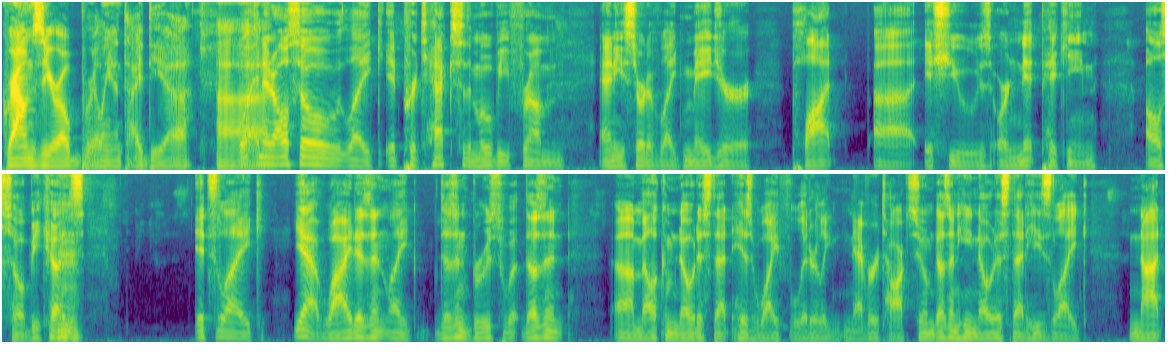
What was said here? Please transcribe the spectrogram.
ground zero brilliant idea. Uh, well, and it also like it protects the movie from any sort of like major plot uh, issues or nitpicking. Also, because mm. it's like, yeah, why doesn't like doesn't Bruce doesn't uh, Malcolm notice that his wife literally never talks to him? Doesn't he notice that he's like not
